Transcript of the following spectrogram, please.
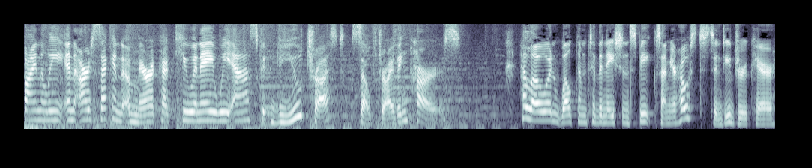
Finally, in our second America Q&A, we ask, do you trust self-driving cars? Hello and welcome to The Nation Speaks. I'm your host, Cindy Drukier.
